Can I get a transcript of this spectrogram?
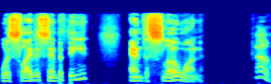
was "Slightest Sympathy" and the slow one. Oh.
